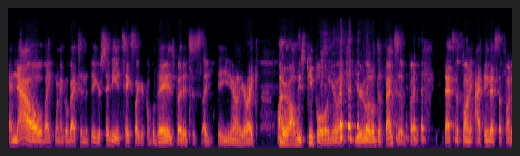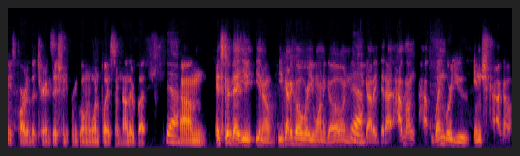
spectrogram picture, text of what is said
and now, like when I go back to the bigger city, it takes like a couple days, but it's just like you know, you're like, why are all these people? And you're like, you're a little defensive, but that's the funny. I think that's the funniest part of the transition from going one place to another. But yeah, um, it's good that you you know you got to go where you want to go and yeah. you got to get out how long how, when were you in chicago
